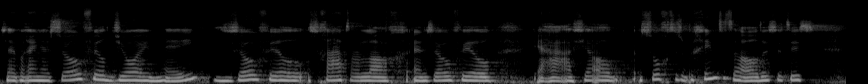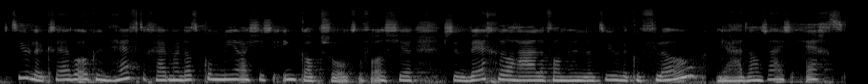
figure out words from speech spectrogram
Zij brengen zoveel joy mee, zoveel schaterlach en zoveel, ja, als je al, s ochtends begint het al, dus het is, Tuurlijk, ze hebben ook hun heftigheid, maar dat komt meer als je ze inkapselt. Of als je ze weg wil halen van hun natuurlijke flow. Ja, dan zijn ze echt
